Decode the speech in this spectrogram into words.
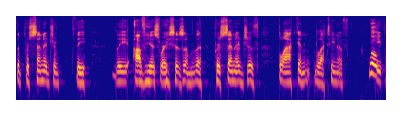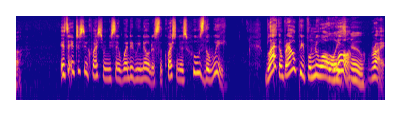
the percentage of the, the obvious racism, the percentage of black and Latino well, people? It's an interesting question when you say, when did we notice? The question is, who's the we? Black and brown people knew all Always along. knew. Right.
